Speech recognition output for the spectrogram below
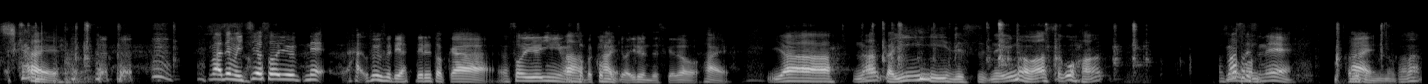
ちかい。まあでも一応そういうね、は夫婦でやってるとか、そういう意味もちょっと込めてはいるんですけど、はい。いやー、なんかいいですね。今は朝ごはん？まずですね、はん食べてるのかな、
